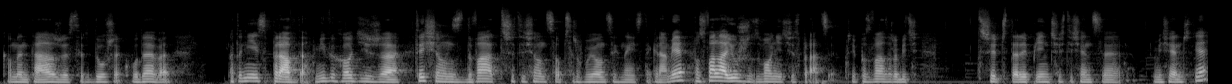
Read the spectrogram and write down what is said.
komentarzy, serduszek, whatever. A to nie jest prawda. Mi wychodzi, że tysiąc, dwa, trzy tysiące obserwujących na Instagramie pozwala już zwolnić się z pracy. Czyli pozwala zrobić 3, 4, 5, 6 tysięcy miesięcznie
